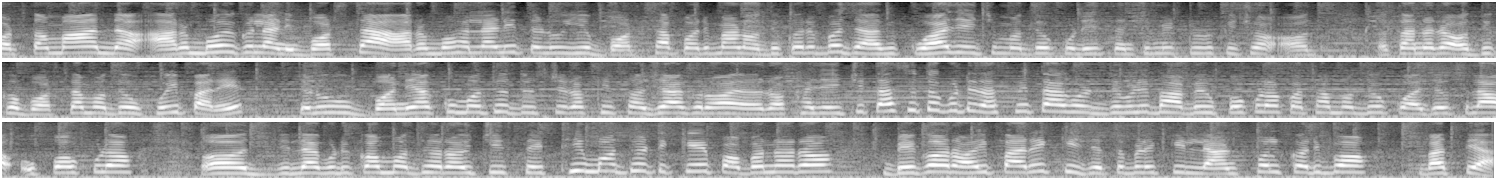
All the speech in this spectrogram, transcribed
বর্তমান আরম্ভ হয়ে গলা বর্ষা আরম্ভ হল তেণু ইয়ে বর্ষা পরিমাণ অধিক রহব যা কুহযাই কোড়ি সেটিমিটর কিছু স্থানের অধিক বর্ষা হয়ে তেণু বন্যাকু দৃষ্টি রাখি সজাগ রখা যাই তা সহ গোটে রশ্মিতা যেভাবে ভাবে উপকূল কথা কুয়া উপকূল ଉପକୂଳ ଜିଲ୍ଲାଗୁଡ଼ିକ ମଧ୍ୟ ରହିଛି ସେଠି ମଧ୍ୟ ଟିକେ ପବନର ବେଗ ରହିପାରେ କି ଯେତେବେଳେ କି ଲ୍ୟାଣ୍ଡଫଲ୍ କରିବ ବାତ୍ୟା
